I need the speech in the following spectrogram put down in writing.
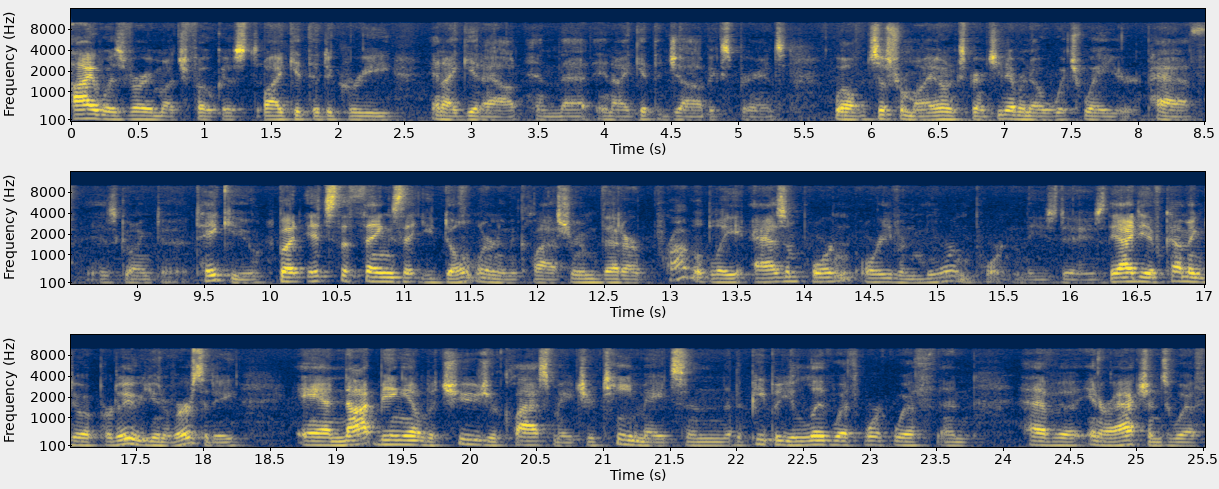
I was very much focused. I get the degree and I get out and that and I get the job experience. Well, just from my own experience, you never know which way your path is going to take you. But it's the things that you don't learn in the classroom that are probably as important or even more important these days. The idea of coming to a Purdue University and not being able to choose your classmates, your teammates, and the people you live with, work with, and have uh, interactions with,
